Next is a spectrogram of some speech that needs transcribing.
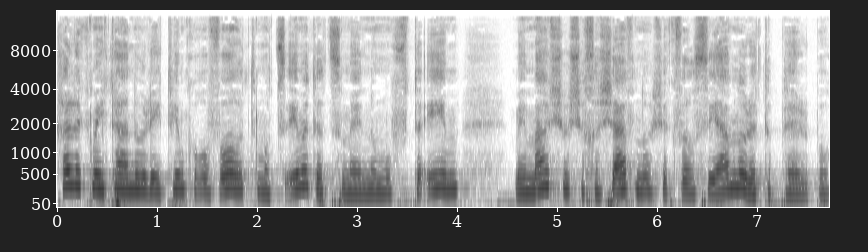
חלק מאיתנו לעתים קרובות מוצאים את עצמנו מופתעים ממשהו שחשבנו שכבר סיימנו לטפל בו.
